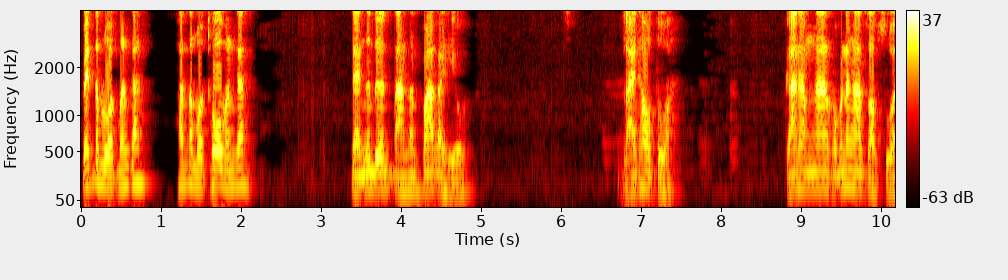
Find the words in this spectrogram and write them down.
เป็นตำรวจเหมือนกัน พันตำรวจโทเหมือนกัน แต่เงินเดือนต่างกันฟ้ากับเหว หลายเท่าตัว การทำงานของพนักงานสอบสวน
